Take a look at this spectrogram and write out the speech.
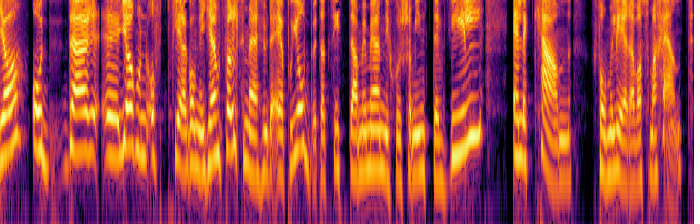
Ja. Och där eh, gör hon ofta flera gånger jämförelse med hur det är på jobbet att sitta med människor som inte vill eller kan formulera vad som har hänt.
